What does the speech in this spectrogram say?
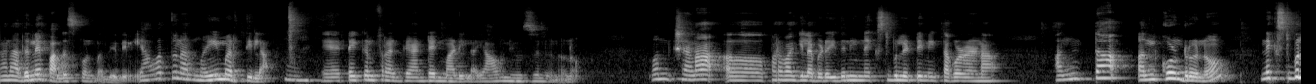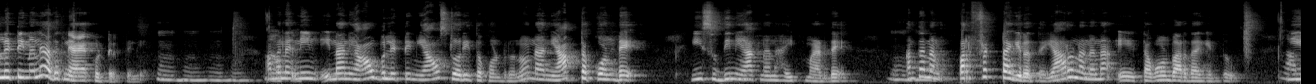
ನಾನು ಅದನ್ನೇ ಪಾಲಿಸ್ಕೊಂಡು ಬಂದಿದ್ದೀನಿ. ಯಾವತ್ತೂ ನಾನು ಮೈ ಮರ್ತಿಲ್ಲ. ಟೇಕನ್ ಫಾರ್ ಗ್ರಾಂಟೆಡ್ ಮಾಡಿಲ್ಲ ಯಾವ ನ್ಯೂಸನ್ನು ಒಂದು ಕ್ಷಣ ಪರವಾಗಿಲ್ಲ ಬಿಡು ಇದು ನೀನು ನೆಕ್ಸ್ಟ್ ಬುಲೆಟಿನಿಗೆ ತಗೊಳ್ಳೋಣ ಅಂತ ಅಂದ್ಕೊಂಡ್ರು ನೆಕ್ಸ್ಟ್ ಬುಲೆಟಿನಲ್ಲೇ ಅದಕ್ಕೆ ನ್ಯಾಯ ಕೊಟ್ಟಿರ್ತೀನಿ. ಆಮೇಲೆ ನೀನು ನಾನು ಯಾವ ಬುಲೆಟಿನ್ ಯಾವ ಸ್ಟೋರಿ ತೊಗೊಂಡ್ರು ನಾನು ಯಾಕೆ ತಗೊಂಡೆ ಈ ಸುದ್ದಿನ ಯಾಕೆ ನಾನು ಹೈಪ್ ಮಾಡಿದೆ ಅಂತ ನಾನು ಪರ್ಫೆಕ್ಟ್ ಆಗಿರುತ್ತೆ. ಯಾರು ನನ್ನನ್ನು ಏ ತಗೊಳ್ಬಾರ್ದಾಗಿತ್ತು. ಈ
